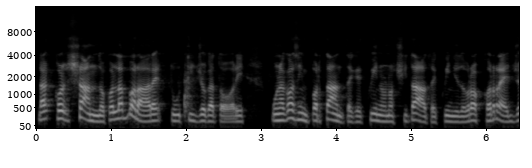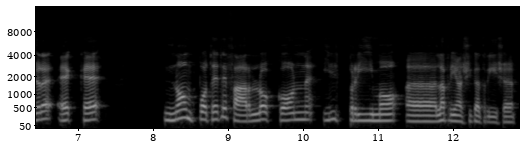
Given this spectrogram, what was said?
lasciando collaborare tutti i giocatori. Una cosa importante che qui non ho citato e quindi dovrò correggere è che non potete farlo con primo, eh, la prima cicatrice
